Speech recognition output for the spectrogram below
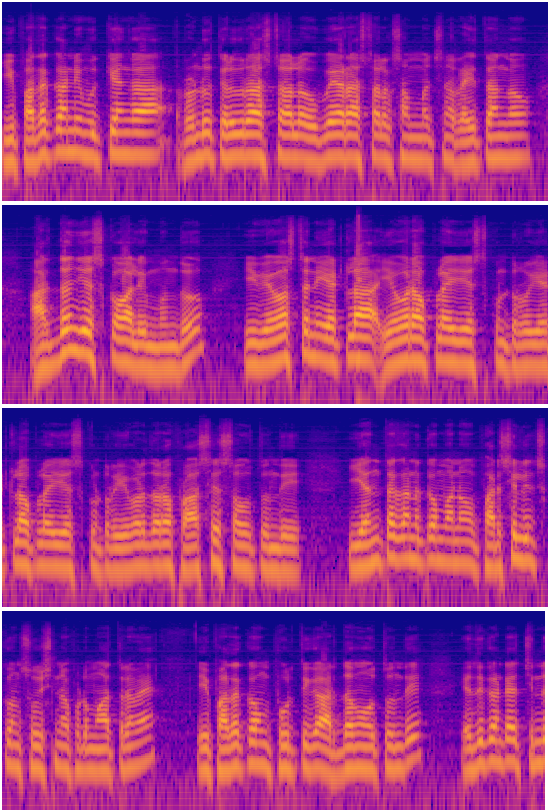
ఈ పథకాన్ని ముఖ్యంగా రెండు తెలుగు రాష్ట్రాల ఉభయ రాష్ట్రాలకు సంబంధించిన రైతాంగం అర్థం చేసుకోవాలి ముందు. ఈ వ్యవస్థని ఎట్లా ఎవరు అప్లై చేసుకుంటారు ఎట్లా అప్లై చేసుకుంటారు ఎవరి ద్వారా ప్రాసెస్ అవుతుంది ఎంత కనుక మనం పరిశీలించుకొని చూసినప్పుడు మాత్రమే ఈ పథకం పూర్తిగా అర్థమవుతుంది. ఎందుకంటే చిన్న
